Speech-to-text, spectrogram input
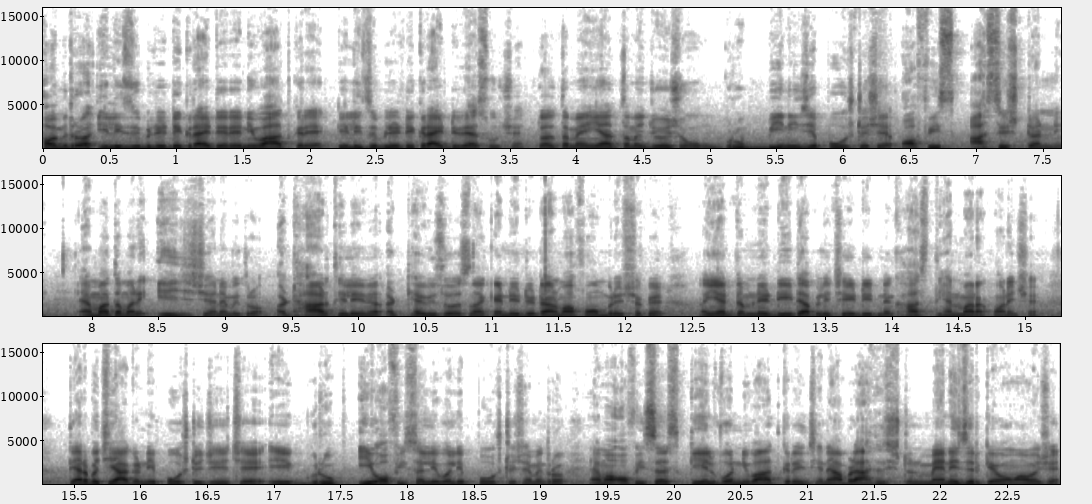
હવે મિત્રો એલિજિબિલિટી ક્રાઇટેરિયાની વાત કરીએ કે એલિજિબિલિટી ક્રાઇટેરિયા શું છે? તો તમે અહીંયા તમે જોઈ શકો ગ્રુપ બીની જે પોસ્ટ છે ઓફિસ આસિસ્ટન્ટની એમાં તમારી એજ છે ને મિત્રો અઢારથી લઈને અઠ્યાવીસ વર્ષના કેન્ડિડેટ આમાં ફોર્મ ભરી શકે. અહીંયા તમને ડેટ આપેલી છે, એ ડેટને ખાસ ધ્યાનમાં રાખવાની છે. ત્યાર પછી આગળની પોસ્ટ જે છે, એ ગ્રુપ ઈ ઓફિસર લેવલની પોસ્ટ છે મિત્રો. એમાં ઓફિસર સ્કેલ વનની વાત કરીએ, જેને આપણે આસિસ્ટન્ટ મેનેજર કહેવામાં આવે છે.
